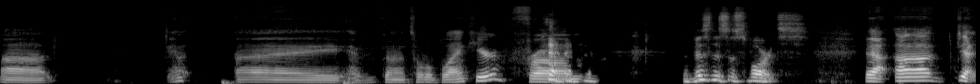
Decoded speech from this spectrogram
Uh, damn it. I have gone a total blank here from the business of sports. Yeah, uh, yeah,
